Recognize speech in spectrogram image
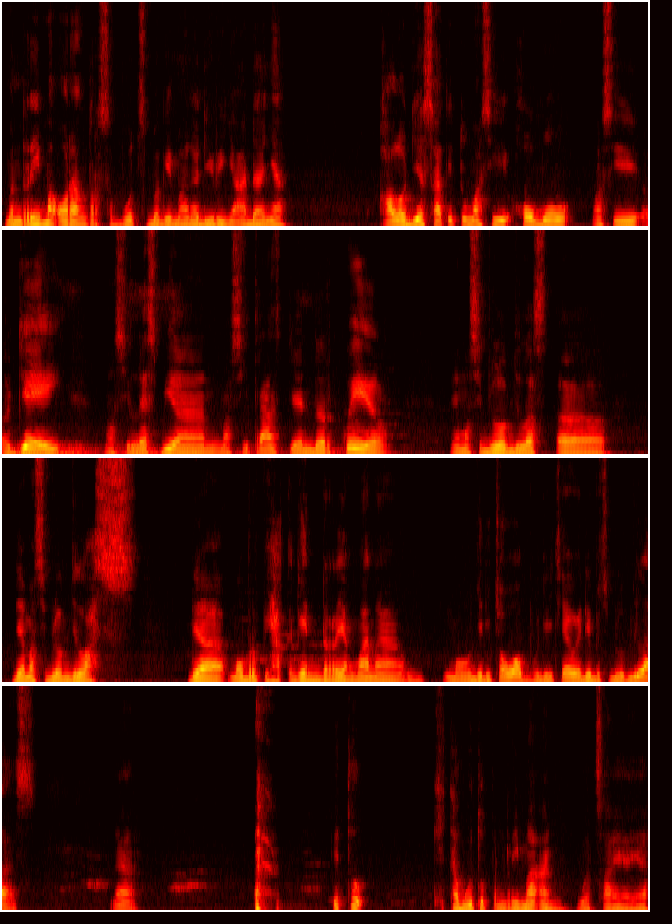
menerima orang tersebut sebagaimana dirinya adanya. Kalau dia saat itu masih homo, masih uh, gay, masih lesbian, masih transgender, queer, yang masih belum jelas, uh, dia masih belum jelas dia mau berpihak ke gender yang mana, mau jadi cowok, mau jadi cewek, dia masih belum jelas. Nah, itu kita butuh penerimaan buat saya ya.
